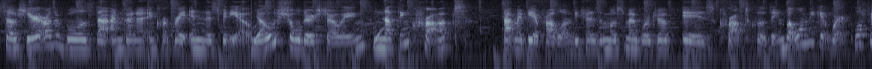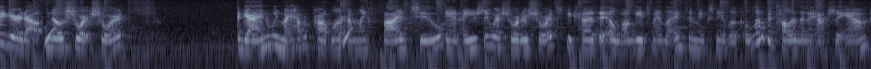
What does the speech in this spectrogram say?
So here are the rules that I'm gonna incorporate in this video. No shoulders showing, nothing cropped. That might be a problem because most of my wardrobe is cropped clothing, but we'll make it work. We'll figure it out. No short shorts. Again, we might have a problem. I'm like 5'2", and I usually wear shorter shorts because it elongates my legs and makes me look a little bit taller than I actually am.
